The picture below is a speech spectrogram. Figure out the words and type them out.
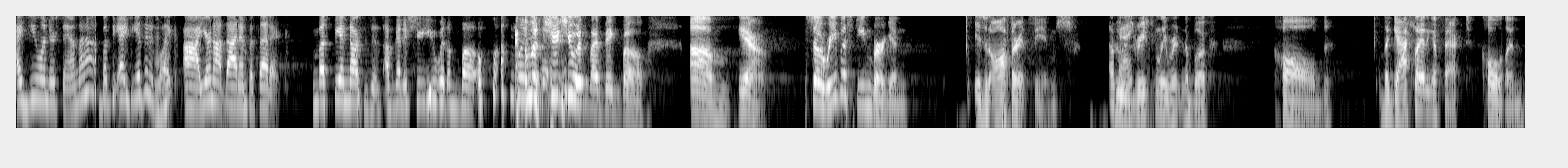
I do understand that, but the idea that it's Mhm. like, ah, you're not that empathetic. Must be a narcissist. I'm gonna shoot you with a bow. I'm, like, I'm gonna shoot you with my big bow. Um, yeah. So Riva Steenbergen is an author, it seems, Okay. who's recently written a book called The Gaslighting Effect, colon,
